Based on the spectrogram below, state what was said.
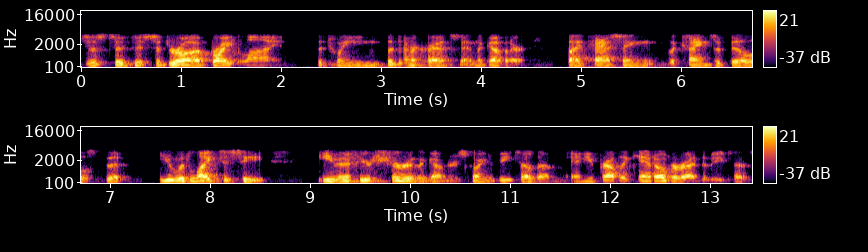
just to just to draw a bright line between the Democrats and the governor by passing the kinds of bills that you would like to see, even if you're sure the governor's going to veto them, and you probably can't override the vetoes.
